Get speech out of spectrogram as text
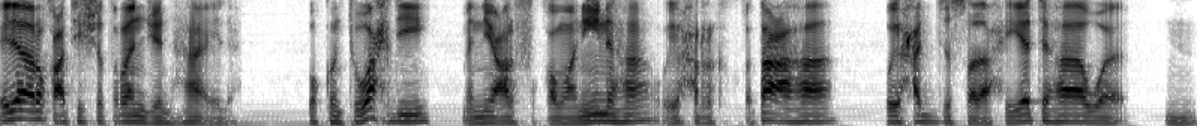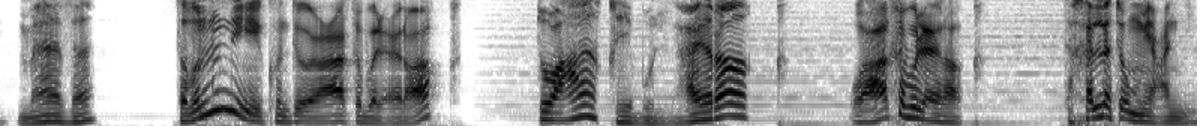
إلى رقعة شطرنج هائلة. وكنت وحدي من يعرف قوانينها ويحرك قطعها ويحدد صلاحيتها و... ماذا؟ تظنني كنت أعاقب العراق؟ تعاقب العراق. أعاقب العراق. تخلت أمي عني.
